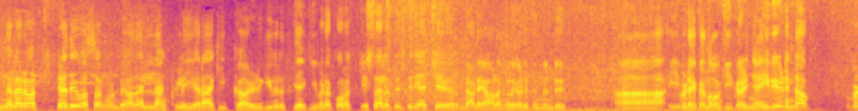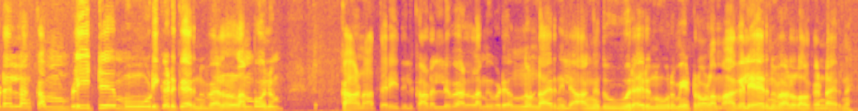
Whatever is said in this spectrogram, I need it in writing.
ഇന്നലെ ഒരൊറ്റ ദിവസം കൊണ്ട് അതെല്ലാം ക്ലിയറാക്കി കഴുകി വൃത്തിയാക്കി. ഇവിടെ കുറച്ച് സ്ഥലത്ത് ഇത്തിരി ആ ചേറിന്റെ അടയാളങ്ങൾ കിടക്കുന്നുണ്ട്. ഇവിടെയൊക്കെ നോക്കിക്കഴിഞ്ഞാൽ ഈ വീടിന്റെ ഇവിടെ എല്ലാം കംപ്ലീറ്റ് മൂടിക്കെടുക്കായിരുന്നു. വെള്ളം പോലും കാണാത്ത രീതിയിൽ. കടലിൽ വെള്ളം ഇവിടെ ഒന്നും ഉണ്ടായിരുന്നില്ല. അങ്ങ് ദൂരെ ഒരു നൂറ് മീറ്ററോളം അകലെയായിരുന്നു വെള്ളമൊക്കെ ഉണ്ടായിരുന്നത്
